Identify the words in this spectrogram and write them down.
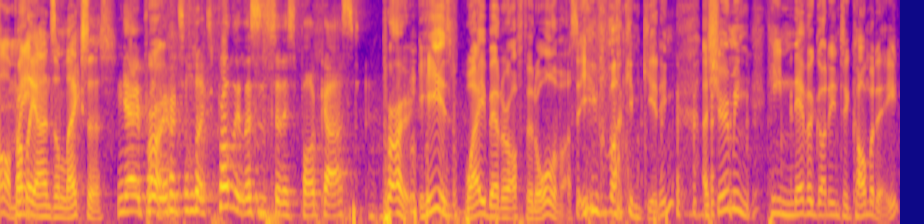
Oh, Probably man. owns a Lexus. Yeah, he probably Bro. owns a Lex. Probably listens to this podcast. Bro, he is way better off than all of us. Are you fucking kidding? Assuming he never got into comedy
